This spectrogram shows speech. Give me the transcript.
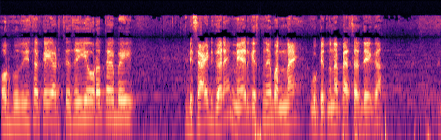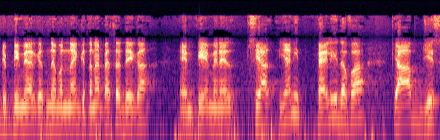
और गुजशत कई अरसे से ये हो रहा था भाई डिसाइड करें, मेयर किसने बनना है, वो कितना पैसा देगा? डिप्टी मेयर कितने बनना है, कितना पैसा देगा? एम पी एम एन यानी पहली दफ़ा कि आप जिस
